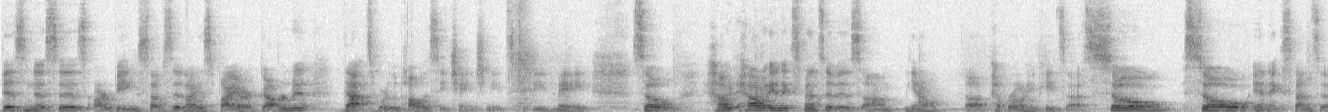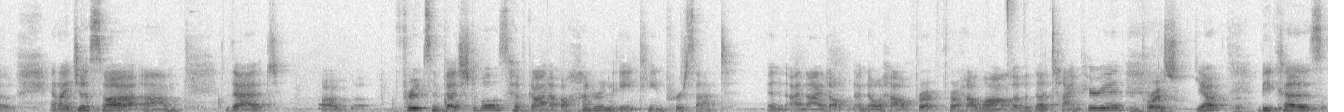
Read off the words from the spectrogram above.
businesses are being subsidized by our government that's where the policy change needs to be made. So how, how inexpensive is, um, you know, uh, pepperoni pizza? So, so inexpensive. And I just saw um, that uh, fruits and vegetables have gone up 118%. And, and I don't know how for, for how long of that time period. In price? Yep, because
